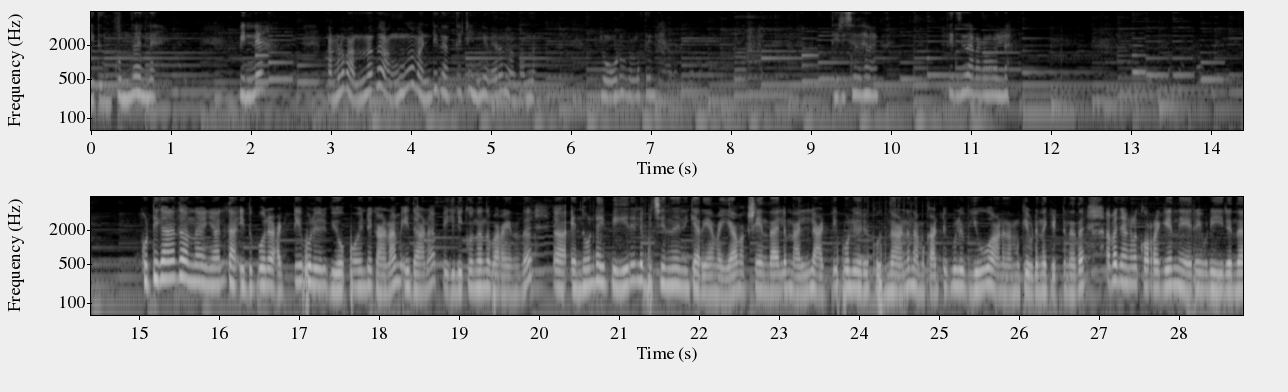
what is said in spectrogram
ഇതും കുന്ന് തന്നെ. പിന്നെ? നമ്മൾ വന്നത് അങ്ങ് വണ്ടി നിർത്തിയിട്ട് ഇനി വരെ നടന്ന്. റോഡ് കൊള്ളത്തില്ല തിരിച്ചു തിരിച്ച് നടക്കണമല്ലോ. കുട്ടിക്കാനത്ത് വന്നു കഴിഞ്ഞാൽ ഇതുപോലെ അടിപൊളി ഒരു വ്യൂ പോയിന്റ് കാണാം. ഇതാണ് പേലിക്കുന്ന് എന്ന് പറയുന്നത് എന്തുകൊണ്ടാണ് ഈ പേര് ലഭിച്ചതെന്ന് എനിക്കറിയാൻ വയ്യ. പക്ഷേ എന്തായാലും നല്ല അടിപൊളി ഒരു കുന്നാണ്. നമുക്ക് അടിപൊളി വ്യൂ ആണ് നമുക്ക് ഇവിടുന്ന് കിട്ടുന്നത്. അപ്പോൾ ഞങ്ങൾ കുറേ നേരം ഇവിടെ ഇരുന്ന്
